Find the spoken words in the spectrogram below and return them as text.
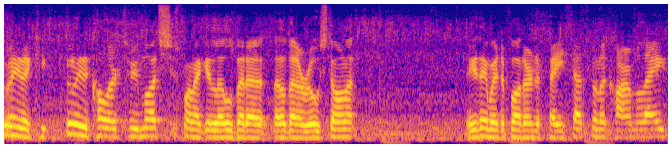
Don't need, to, don't need to colour too much, just want to get a little bit of little bit of roast on it. The thing about the butter in the face, that's going to caramelise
